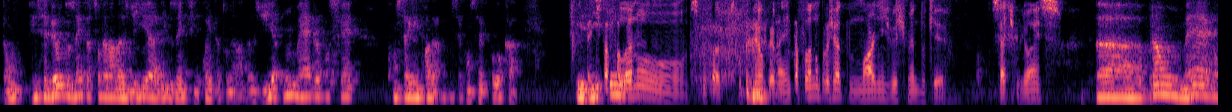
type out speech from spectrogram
Então, recebeu 200 toneladas dia, ali 250 toneladas dia, um mega você consegue enquadrar, você consegue colocar. Existem... A gente está falando, desculpa, desculpa interromper, né? A gente está falando um projeto, uma ordem de investimento do quê? 7 milhões? Uh, ah, para um mega,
